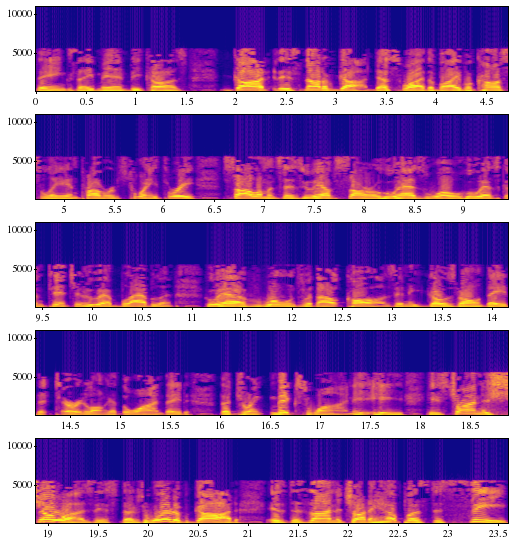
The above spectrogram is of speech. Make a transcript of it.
things. Amen. Because God is not of God. That's why the Bible constantly in Proverbs 23, Solomon says, who have sorrow, who has woe, who has contention, who have blabbling, who have wounds without cause. And he goes on, they that tarry long at the wine, they that drink mixed wine. He, he, he's trying to show us this, the word of God is designed to try to help us us to see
